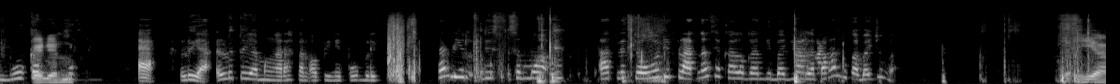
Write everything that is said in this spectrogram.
Bukan, bu- eh, lu ya, lu tuh yang mengarahkan opini publik. Kan di, di semua atlet cowok di pelatnas ya kalau ganti baju di lapangan buka baju nggak? Ya, iya,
